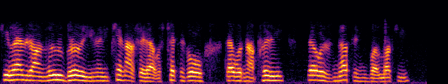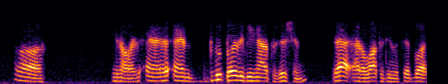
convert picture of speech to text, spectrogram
he landed on Lou Burley, you know, you cannot say that was technical. That was not pretty. That was nothing but lucky. Uh, you know, and and, and Burley being out of position, that had a lot to do with it. But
